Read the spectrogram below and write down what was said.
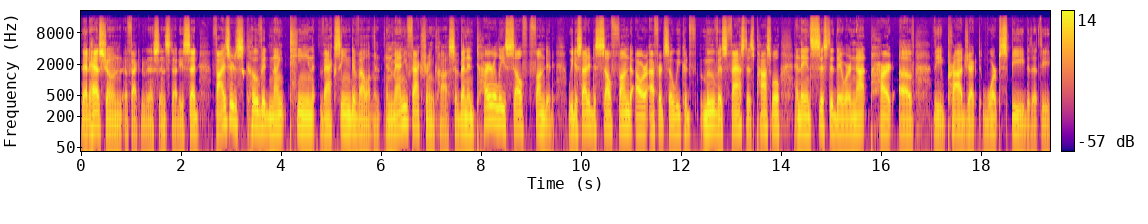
that has shown effectiveness in studies said Pfizer's COVID 19 vaccine development and manufacturing costs have been entirely self funded. We decided to self fund our efforts so we could move as fast as possible, and they insisted they were not part of the project warp speed that the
